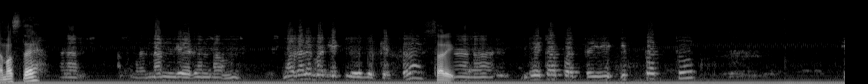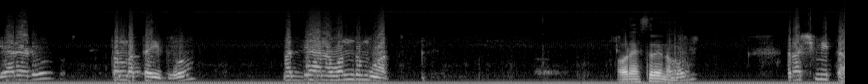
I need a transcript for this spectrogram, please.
ನಮಸ್ತೆ. ಸರಿ. ಡೇಟ್ ಆಫ್ ಬರ್ತ್ ಇಪ್ಪತ್ತು ಎರಡು ತೊಂಬತ್ತೈದು ಮಧ್ಯಾಹ್ನ ಒಂದು ಮೂವತ್ತು. ಅವರ ಹೆಸರೇನಮ್ಮ ರಶ್ಮಿತಾ.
